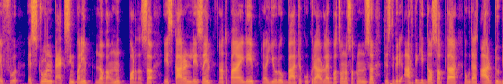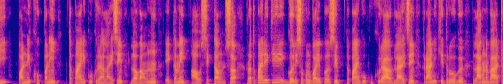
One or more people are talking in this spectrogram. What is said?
एफ एस्ट्रोन भ्याक्सिन पनि लगाउनु पर्दछ। यस कारणले चाहिँ तपाईँले यो रोगबाट कुखुराहरूलाई बचाउन सक्नुहुन्छ। त्यस्तै गरी आठदेखि दस हप्ता पुग्दा आर टु बी भन्ने खोप पनि तपाईँले कुखुरालाई चाहिँ लगाउनु एकदमै आवश्यकता हुन्छ। र तपाईँले ती गरिसक्नु भएपछि तपाईँको कुखुराहरूलाई चाहिँ रानीखेत रोग लाग्नबाट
